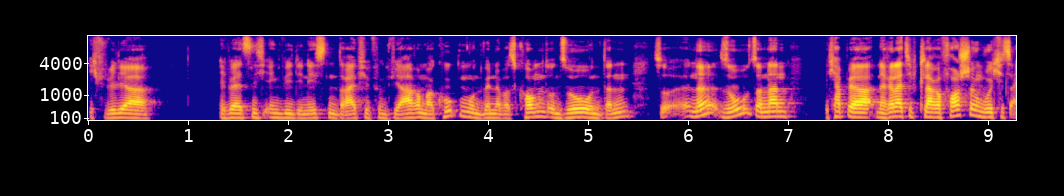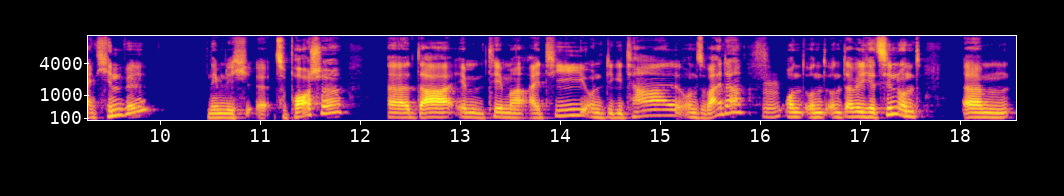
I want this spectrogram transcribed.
ich will ja, ich will jetzt nicht irgendwie die nächsten drei, vier, fünf Jahre mal gucken und wenn da was kommt und so und dann so, äh, ne, so, sondern ich habe ja eine relativ klare Vorstellung, wo ich jetzt eigentlich hin will, nämlich äh, zu Porsche, äh, da im Thema IT und digital und so weiter. Und, und, und da will ich jetzt hin und ähm,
